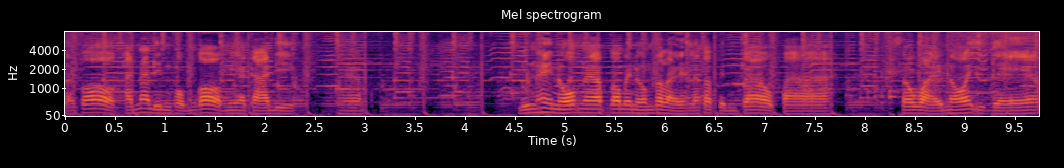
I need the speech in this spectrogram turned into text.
แล้วก็คันหน้าดินผมก็มีอาการอีกนะครับลุ้นให้โนบนะครับ ก็ไม่โน้มเท่าไหร่ แล้วก็เป็นเจ้าปลาสวายน้อยอีกแล้ว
